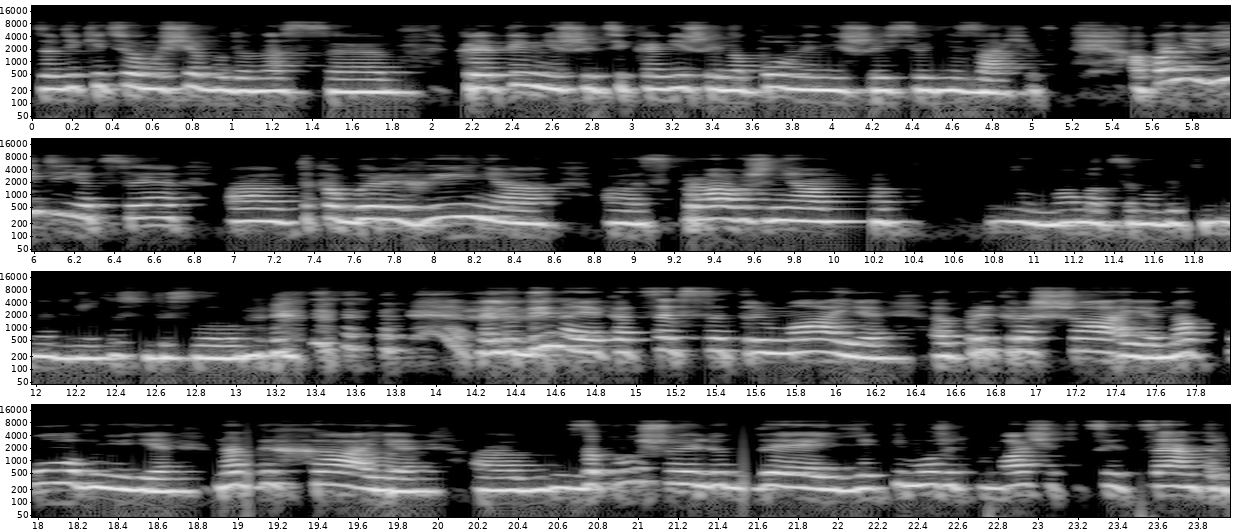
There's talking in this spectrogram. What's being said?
завдяки цьому ще буде в нас е, креативніший, цікавіший, наповненіший сьогодні захід. А пані Лідія це е, така берегиня, справжня. Ну, мама, це, мабуть, не дуже да, сюди слово. Людина, яка це все тримає, е, прикрашає, наповнює, надихає, е, запрошує людей, які можуть побачити цей центр,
